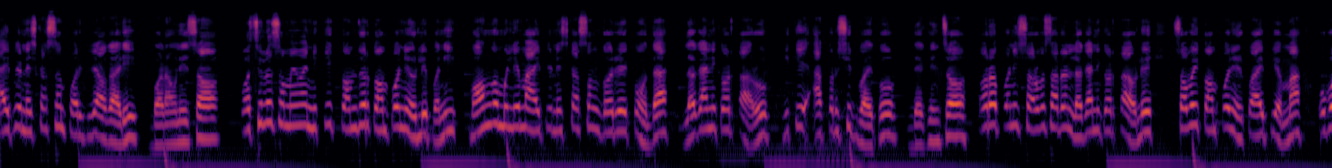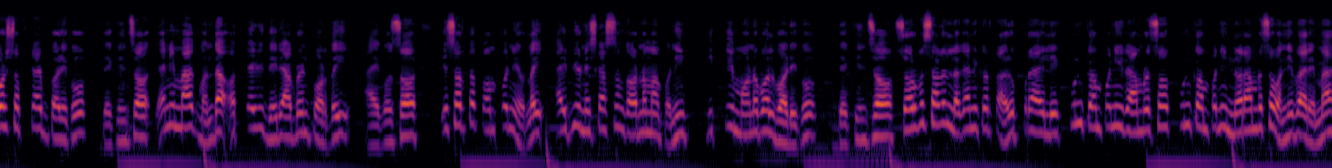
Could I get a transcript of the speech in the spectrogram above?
आइपिओ निष्कासन प्रक्रिया अगाडि बढाउनेछ। saw पछिल्लो समयमा निकै कमजोर कम्पनीहरूले पनि महँगो मूल्यमा आइपिओ निष्कासन गरिरहेको हुँदा लगानीकर्ताहरू निकै आकर्षित भएको देखिन्छ। तर पनि सर्वसाधारण लगानीकर्ताहरूले सबै कम्पनीहरूको आइपिओमा ओभर सब्सक्राइब गरेको देखिन्छ। यानि मागभन्दा अत्याधिक धेरै आवरण पर्दै आएको छ। यसर्थ कम्पनीहरूलाई आइपिओ निष्कासन गर्नमा पनि निकै मनोबल बढेको देखिन्छ। सर्वसाधारण लगानीकर्ताहरू प्रायले कुन कम्पनी राम्रो छ कुन कम्पनी नराम्रो छ भन्ने बारेमा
